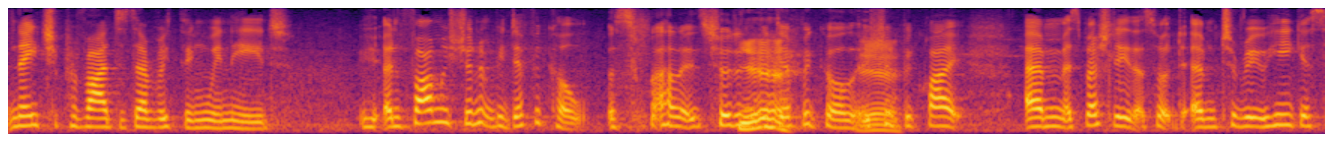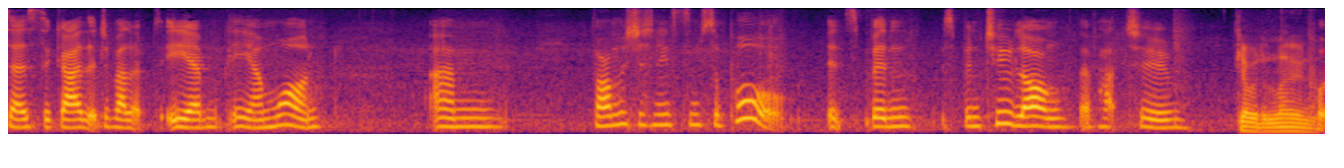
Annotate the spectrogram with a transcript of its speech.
nature provides us everything we need. And farming shouldn't be difficult as well. It shouldn't Yeah, be difficult. It yeah. should be quite, um, especially that's what um, Teruo Higa says, the guy that developed EM, EM1. Um, farmers just need some support. It's been, it's been too long. They've had to Go it alone. go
